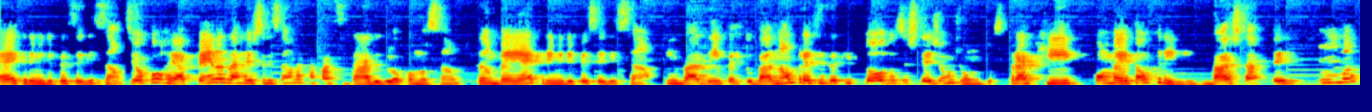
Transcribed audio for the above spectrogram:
é crime de perseguição. Se ocorrer apenas a restrição da capacidade de locomoção, também é crime de perseguição. Invadir, perturbar, não precisa que todos estejam juntos para que cometa o crime. Basta ter uma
